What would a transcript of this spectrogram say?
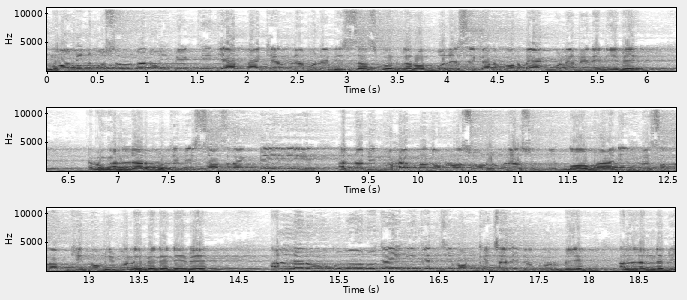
মমিন মুসলমান ওই ব্যক্তি যে আল্লাহ আল্লাহকে আল্লাহ বলে বিশ্বাস করবে, রব বলে স্বীকার করবে, এক বলে মেনে নেবে। এবং আল্লাহর প্রতি বিশ্বাস রাখবে, আর নবী মুহাম্মদুর রসুল্লাহ সাল্লাল্লাহু আলাইহি ওয়াসাল্লামকে নবী বলে মেনে নেবে। আল্লাহর হুকুম অনুযায়ী নিজের জীবনকে চালিত করবে। আল্লাহ নবী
